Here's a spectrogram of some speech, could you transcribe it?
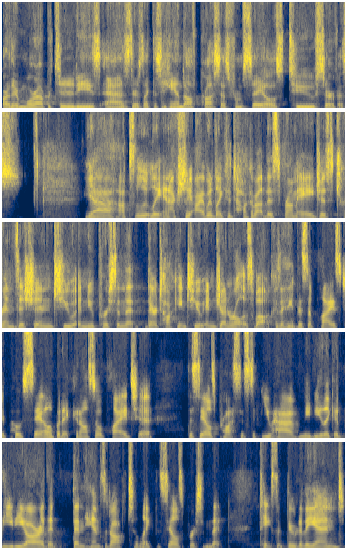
Are there more opportunities as there's like this handoff process from sales to service? Yeah, absolutely. And actually, I would like to talk about this from a just transition to a new person that they're talking to in general as well, because I think this applies to post sale, but it can also apply to the sales process. If you have maybe like a BDR that then hands it off to like the salesperson that takes it through to the end.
